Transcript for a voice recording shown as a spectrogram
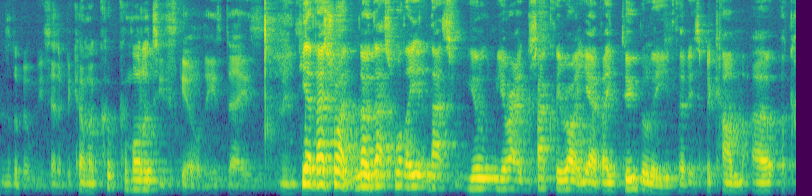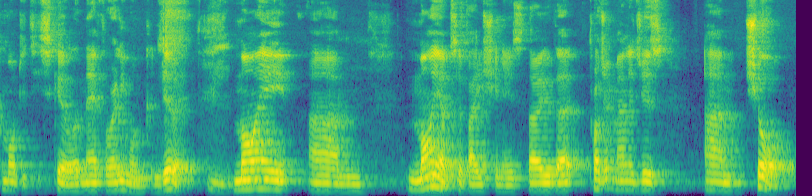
a little bit. When you said it become a commodity skill these days. I mean, yeah, that's right. No, that's what they. That's you're, you're exactly right. Yeah, they do believe that it's become a, a commodity skill, and therefore anyone can do it. Mm. My um, my observation is though that project managers, um, sure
